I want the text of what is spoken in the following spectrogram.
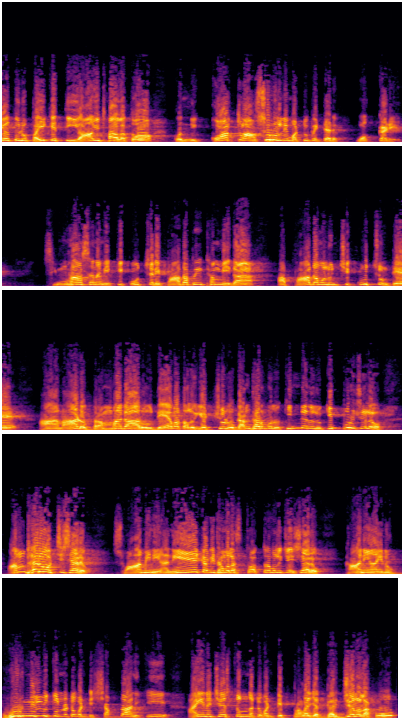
చేతులు పైకెత్తి ఆయుధాలతో కొన్ని కోట్ల అసురుల్ని మట్టు పెట్టాడు ఒక్కడే. సింహాసనం ఎక్కి కూర్చుని పాదపీఠం మీద ఆ పాదములుంచి కూర్చుంటే ఆనాడు బ్రహ్మగారు దేవతలు యక్షులు గంధర్వులు కిందరులు కింపురుషులు అందరూ వచ్చేశారు. స్వామిని అనేక విధముల స్తోత్రములు చేశారు. కానీ ఆయన గూర్నిల్లుతున్నటువంటి శబ్దానికి ఆయన చేస్తున్నటువంటి ప్రళయ గర్జనలకు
